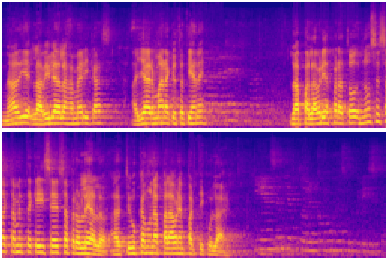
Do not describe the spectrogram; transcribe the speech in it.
¿Nadie? ¿La Biblia de las Américas? Allá, hermana, que usted tiene. La palabra es para todos. No sé exactamente qué dice esa, pero léalo. Estoy buscando una palabra en particular. Piensen y actúen como Jesucristo.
